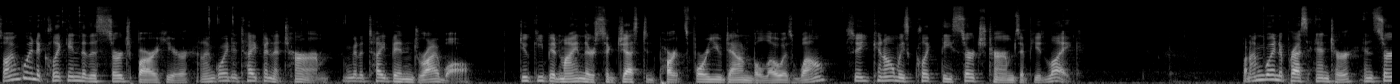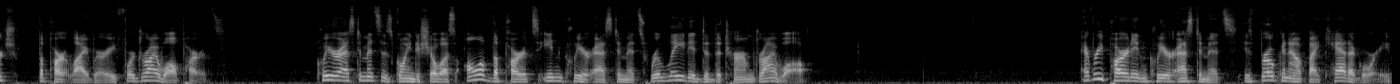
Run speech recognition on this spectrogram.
So I'm going to click into this search bar here and I'm going to type in a term. I'm going to type in drywall. Do keep in mind there's suggested parts for you down below as well, so you can always click these search terms if you'd like. But I'm going to press enter and search the part library for drywall parts. Clear Estimates is going to show us all of the parts in Clear Estimates related to the term drywall. Every part in Clear Estimates is broken out by category,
